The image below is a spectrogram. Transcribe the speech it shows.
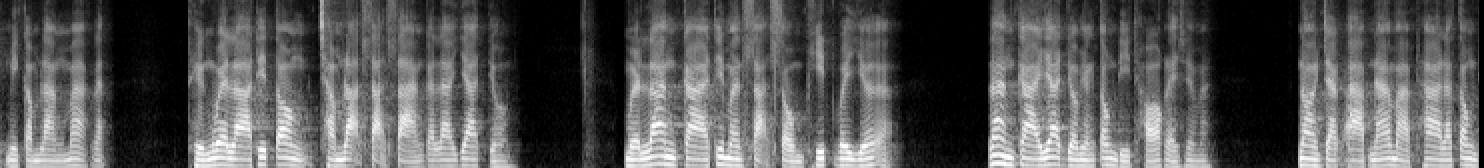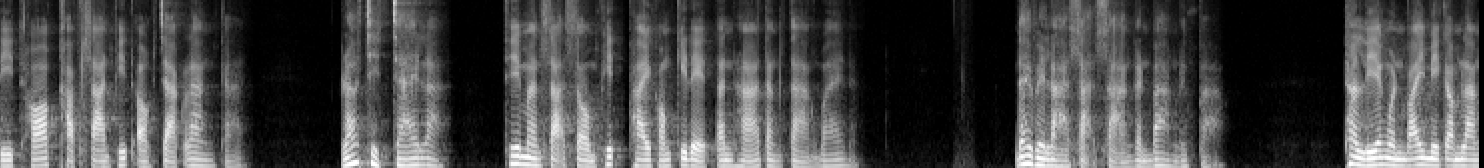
สมีกำลังมากแล้ว ถึงเวลาที่ต้องชำระสะสางกันแล้วญาติโยม เหมือนร่างกายที่มันสะสมพิษไว้เยอะ ร่างกายญาติโยมยังต้องดีท็อกเลยใช่ไหมนอกจากอาบน้ำอาบท่าแล้วต้องดีท็อกขับสารพิษออกจากร่างกาย แล้วจิตใจล่ะ ที่มันสะสมพิษภัยของกิเลสตัณหาต่าง ๆ ไว้นะได้เวลาสะสางกันบ้างหรือเปล่า ถ้าเลี้ยงมันไว้มีกำลัง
